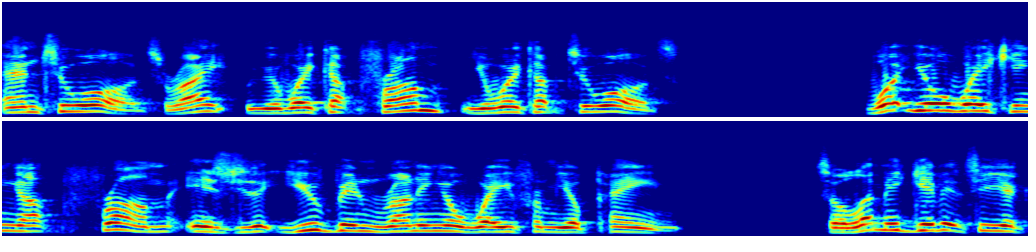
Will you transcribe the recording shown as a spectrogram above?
and towards, right? You wake up from, you wake up towards. What you're waking up from is that you've been running away from your pain. So let me give it to you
